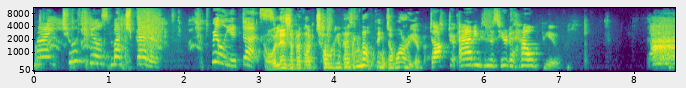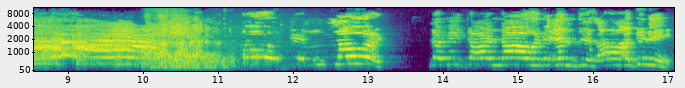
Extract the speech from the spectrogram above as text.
My tooth feels much better. Really, it does. Oh, Elizabeth, I've told you there's nothing to worry about. Dr. Addington is here to help you. Oh, dear Lord! Let me die now and end this agony!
